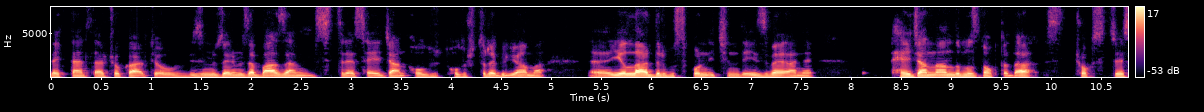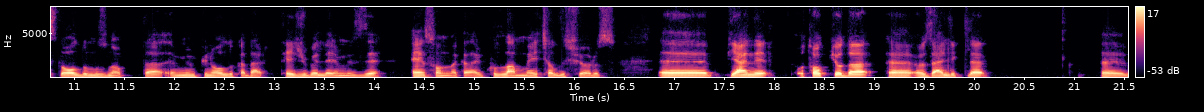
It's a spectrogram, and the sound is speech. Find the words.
beklentiler çok artıyor. Bu Bizim üzerimize bazen stres, heyecan olu- oluşturabiliyor ama e, yıllardır bu sporun içindeyiz ve hani heyecanlandığımız noktada, çok stresli olduğumuz noktada e, mümkün olduğu kadar tecrübelerimizi en sonuna kadar kullanmaya çalışıyoruz. E, yani o Tokyo'da e, özellikle e,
